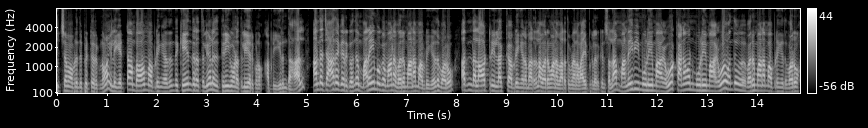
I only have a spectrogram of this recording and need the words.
உச்சம் அப்படிங்கிறது பெற்று இருக்கணும் இல்லை எட்டாம் பாவம் அப்படிங்கிறது வந்து கேந்திரத்திலேயோ அல்லது திரிகோணத்திலேயோ இருக்கணும். அப்படி இருந்தால் அந்த ஜாதகருக்கு வந்து மறைமுகமான வருமானம் அப்படிங்கிறது வரும். அந்த லாட்ரி லக் அப்படிங்கிற மாதிரிலாம் வருமானம் வரதுக்கான வாய்ப்புகள் இருக்குன்னு சொல்லலாம். மனைவி மூலியமாகவோ கணவன் மூலியமாகவோ வந்து வருமானம் அப்படிங்கிறது வரும்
